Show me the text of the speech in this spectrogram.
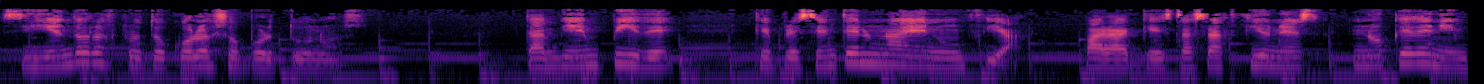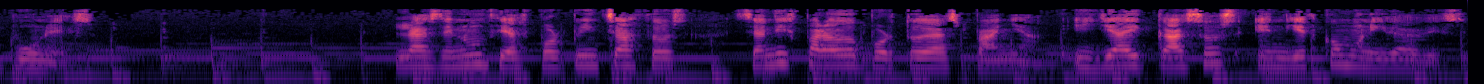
siguiendo los protocolos oportunos. También pide que presenten una denuncia para que estas acciones no queden impunes. Las denuncias por pinchazos se han disparado por toda España y ya hay casos en 10 comunidades.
